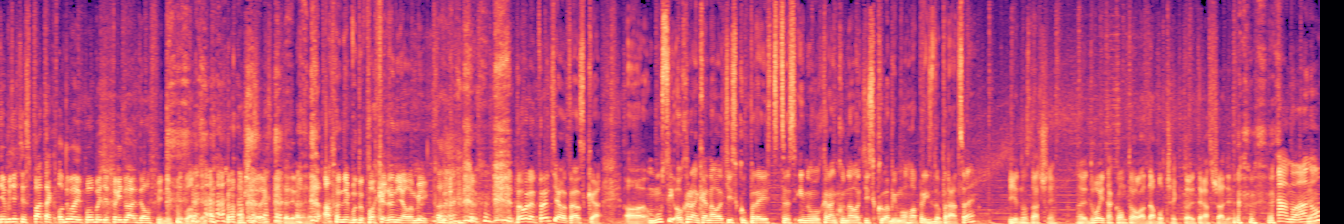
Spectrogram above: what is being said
nebudete spať, tak o druhej po obede prídu aj delfíny, podľa mňa. Môžete sa ich spýtať rovno. Ale nebudú plakať oni, ale my. Dobre, tretia otázka. Uh, musí ochránka na letisku prejsť cez inú ochránku na letisku, aby mohla prísť do práce? Jednoznačne. Dvojitá kontrola, double check, to je teraz všade. Áno, áno.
